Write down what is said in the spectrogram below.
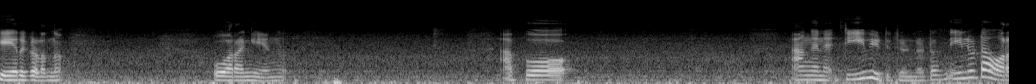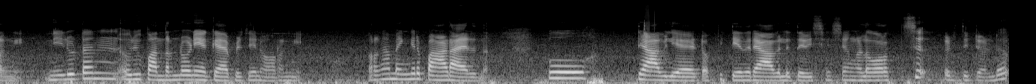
കയറി കിടന്നു. ഉറങ്ങി അങ്ങ് അപ്പോൾ അങ്ങനെ ടി വി ഇട്ടിട്ടുണ്ട് കേട്ടോ. നീലൂട്ടൻ ഉറങ്ങി. നീലൂട്ടൻ ഒരു പന്ത്രണ്ട് മണിയൊക്കെ ആയപ്പോഴത്തേനും ഉറങ്ങി. ഉറങ്ങാൻ ഭയങ്കര പാടായിരുന്നു. അപ്പോൾ രാവിലെ ആയിട്ടോ പിറ്റേന്ന് രാവിലത്തെ വിശേഷങ്ങൾ കുറച്ച് എടുത്തിട്ടുണ്ട്.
